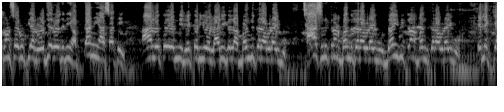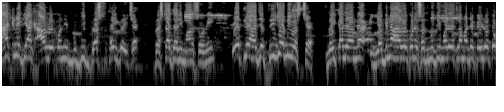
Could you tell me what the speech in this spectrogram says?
ત્રણસો રૂપિયા રોજે રોજની હપ્તાની આશાથી આ લોકો એમની રેકડીઓ, લારી ગલ્લા બંધ કરાવડાવ્યું, છાશ વિતરણ બંધ કરાવડાવ્યું, દહીં વિતરણ બંધ કરાવડાવ્યું. એટલે ક્યાંક ને ક્યાંક આ લોકોની બુદ્ધિ ભ્રષ્ટ થઈ ગઈ છે, ભ્રષ્ટાચારી માણસોની. એટલે આજે ત્રીજો દિવસ છે. ગઈકાલે અમે યજ્ઞ આ લોકોને સદબુદ્ધિ મળે એટલા માટે કર્યો હતો.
